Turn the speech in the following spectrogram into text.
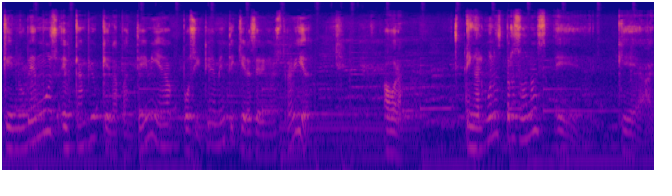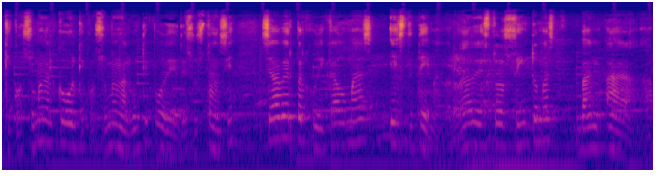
que no vemos el cambio que la pandemia positivamente quiere hacer en nuestra vida. Ahora, en algunas personas eh, que, consuman alcohol, que consuman algún tipo de, sustancia, se va a ver perjudicado más este tema, ¿verdad? Estos síntomas van a,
